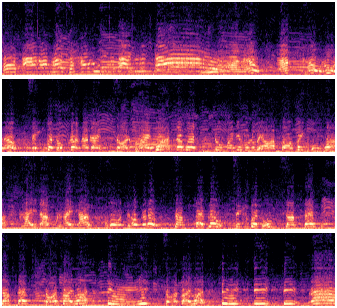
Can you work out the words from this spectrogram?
โอตาร้องไห้เข้าลูกมาได้หรือจ้ามาแล้วนักเข้าลู่แล้ว สิงห์ปฐมเรื่องนั้นได้สอนพายวาดน้ำเงินดูมันที่มันไม่ออกบอกไม่ถูกว่าใครนำใครตามโคนเท่ากันแล้วสับเต็มแล้ว สิงห์ปฐมสับเต็มสับเต็มสอนพายวาดดีสอนพายวาดดีดีดีแล้ว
